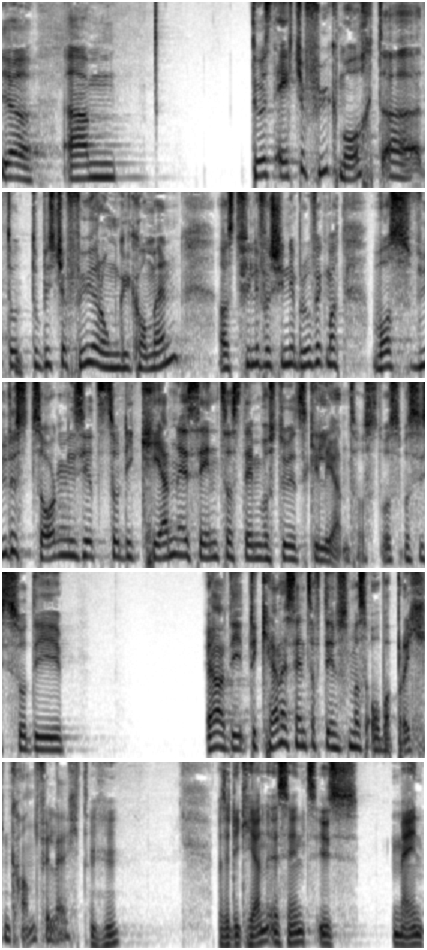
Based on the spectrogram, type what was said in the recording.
Ja, ähm, du hast echt schon viel gemacht. Äh, du, du bist schon viel herumgekommen, hast viele verschiedene Berufe gemacht. Was würdest du sagen, ist jetzt so die Kernessenz aus dem, was du jetzt gelernt hast? Was, was ist so die, ja, die, die Kernessenz, auf dem man es aber brechen kann vielleicht? Also die Kernessenz ist mein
